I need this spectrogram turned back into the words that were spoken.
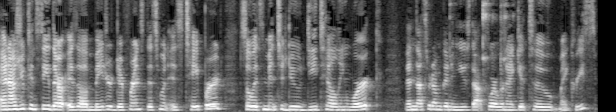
And as you can see, there is a major difference. This one is tapered, so it's meant to do detailing work. And that's what I'm going to use that for when I get to my crease.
